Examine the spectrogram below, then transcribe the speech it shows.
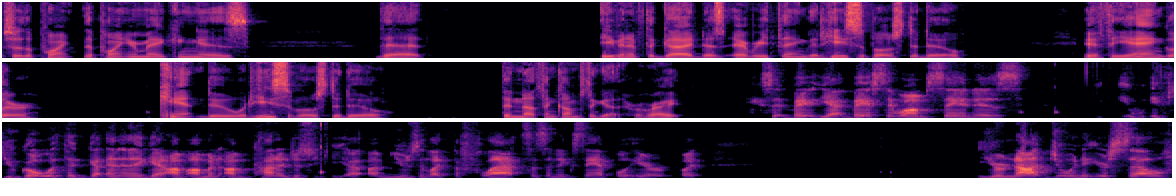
so the point the point you're making is that even if the guy does everything that he's supposed to do, if the angler can't do what he's supposed to do, then nothing comes together, right? Yeah, basically what I'm saying is if you go with a guy, and again, I'm I'm I'm kind of just I'm using like the flats as an example here, but you're not doing it yourself,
